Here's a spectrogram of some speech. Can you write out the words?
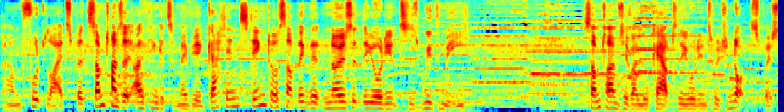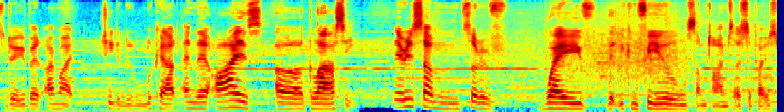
um, footlights, but sometimes I think it's maybe a gut instinct or something that knows that the audience is with me Sometimes if I look out to the audience, which I'm not supposed to do, but I might cheat a little look out, and their eyes are glassy. There is some sort of wave that you can feel sometimes, I suppose.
